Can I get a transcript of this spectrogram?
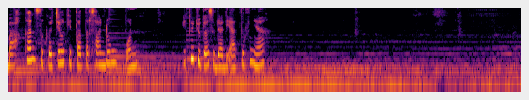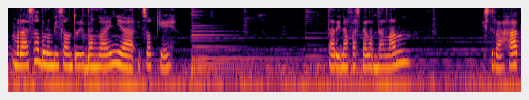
Bahkan sekecil kita tersandung pun, itu juga sudah diaturnya. Merasa belum bisa untuk dibanggain ya, it's okay. Tarik nafas dalam-dalam, istirahat.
